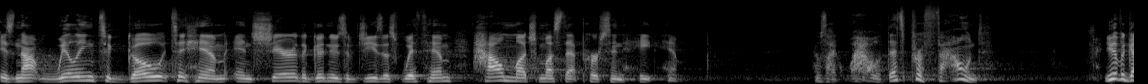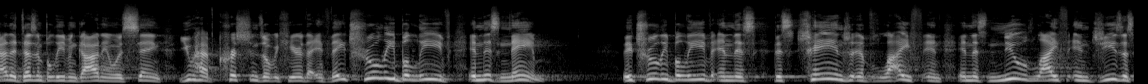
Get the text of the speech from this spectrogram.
is not willing to go to him and share the good news of Jesus with him, how much must that person hate him? I was like, wow, that's profound. You have a guy that doesn't believe in God and was saying, you have Christians over here that if they truly believe in this name, they truly believe in this, this change of life, in, in this new life in Jesus.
